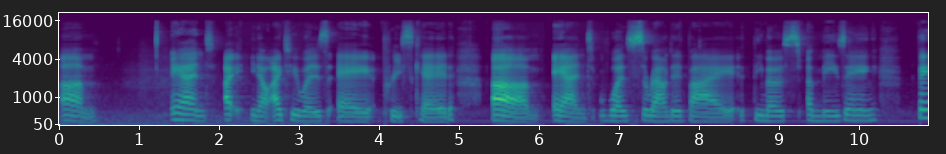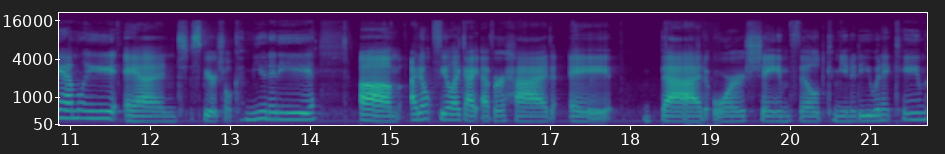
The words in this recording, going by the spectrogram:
Um, and I, you know, I too was a priest kid um, and was surrounded by the most amazing family and spiritual community. Um, I don't feel like I ever had a bad or shame filled community when it came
